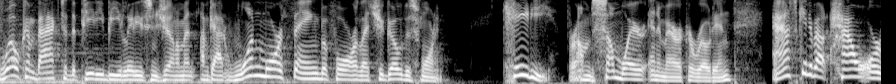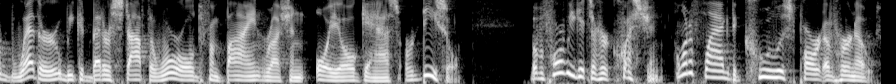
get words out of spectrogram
Welcome back to the PDB, ladies and gentlemen. I've got one more thing before I let you go this morning. Katie from somewhere in America wrote in asking about how or whether we could better stop the world from buying Russian oil, gas, or diesel. But before we get to her question, I want to flag the coolest part of her note.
